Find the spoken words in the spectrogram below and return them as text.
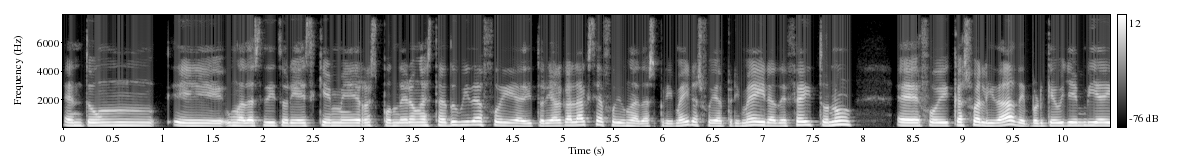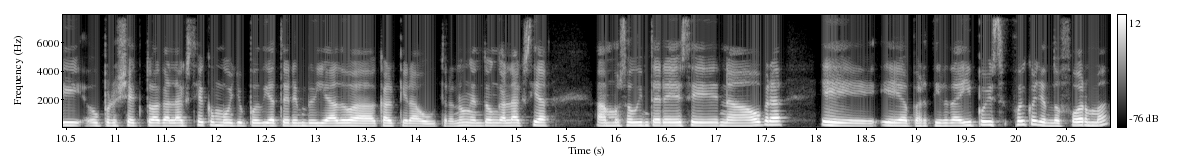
Entón, eh, unha das editoriais que me responderon a esta dúbida foi a Editorial Galaxia, foi unha das primeiras, foi a primeira, de feito, non? Eh, foi casualidade, porque eu lle enviei o proxecto a Galaxia como eu podía ter enviado a calquera outra, non? Entón, Galaxia amosou interese na obra e, e a partir dai pois foi collendo forma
